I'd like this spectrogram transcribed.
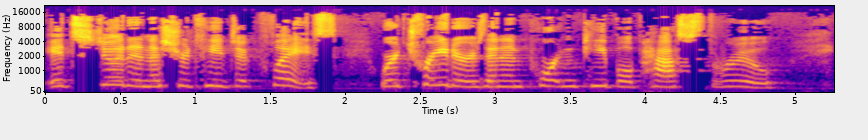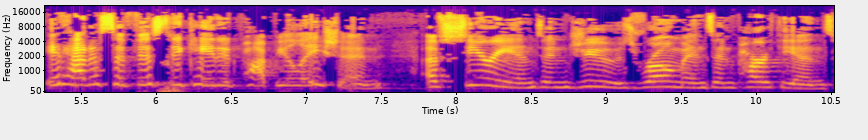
It stood in a strategic place where traders and important people passed through. It had a sophisticated population of Syrians and Jews, Romans and Parthians,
